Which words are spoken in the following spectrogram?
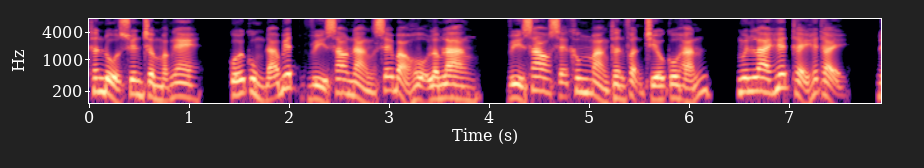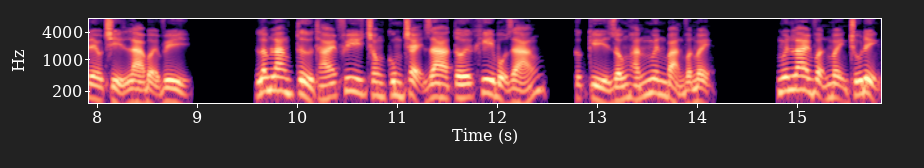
Thân đổ xuyên trầm mặc nghe, cuối cùng đã biết vì sao nàng sẽ bảo hộ lâm lang, vì sao sẽ không màng thân phận chiếu cố hắn, nguyên lai hết thảy hết thảy, đều chỉ là bởi vì. Lâm lang từ Thái Phi trong cung chạy ra tới khi bộ dáng, cực kỳ giống hắn nguyên bản vận mệnh. Nguyên lai vận mệnh chú định,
